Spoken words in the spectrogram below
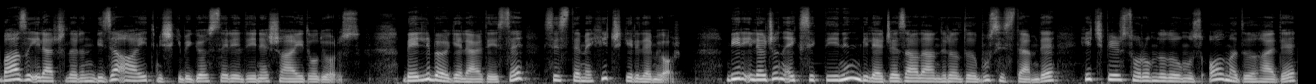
bazı ilaçların bize aitmiş gibi gösterildiğine şahit oluyoruz. Belli bölgelerde ise sisteme hiç girilemiyor. Bir ilacın eksikliğinin bile cezalandırıldığı bu sistemde hiçbir sorumluluğumuz olmadığı halde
